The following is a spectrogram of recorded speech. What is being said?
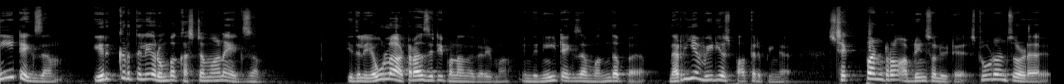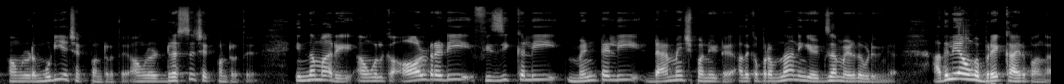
நீட் எக்ஸாம் இருக்கிறதுலே ரொம்ப கஷ்டமான எக்ஸாம் இதில் எவ்வளோ அட்ராசிட்டி பண்ணாங்க தெரியுமா? இந்த நீட் எக்ஸாம் வந்தப்போ நிறைய வீடியோஸ் பார்த்துருப்பீங்க. செக் பண்ணுறோம் அப்படின்னு சொல்லிட்டு ஸ்டூடெண்ட்ஸோட அவங்களோட முடியை செக் பண்ணுறது அவங்களோட ட்ரெஸ்ஸை செக் பண்ணுறது இந்த மாதிரி அவங்களுக்கு ஆல்ரெடி ஃபிசிக்கலி மென்டலி டேமேஜ் பண்ணிவிட்டு அதுக்கப்புறம் தான் நீங்கள் எக்ஸாம் எழுத விடுவீங்க. அதுலேயே அவங்க பிரேக் ஆகிருப்பாங்க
